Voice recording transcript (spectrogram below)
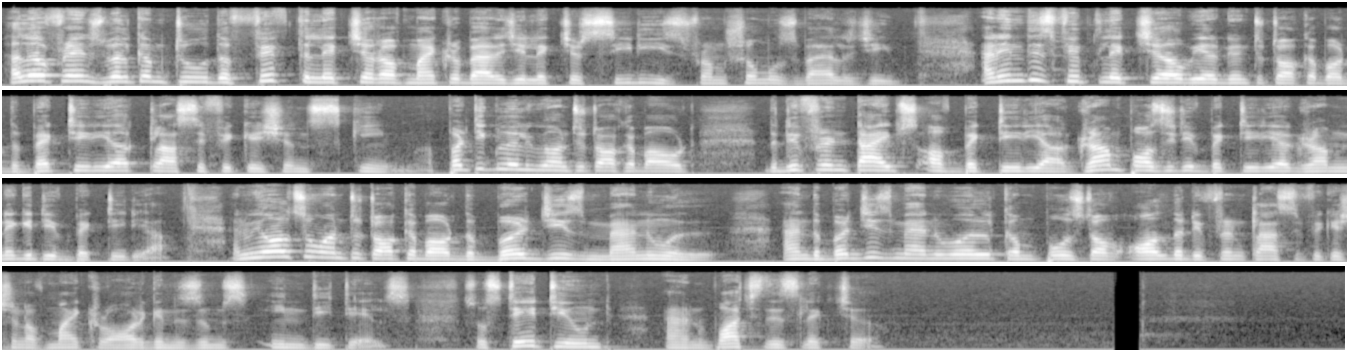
Hello friends, welcome to the fifth lecture of microbiology lecture series from Shomu's Biology. And in this fifth lecture, we are going to talk about the bacteria classification scheme. Particularly, we want to talk about the different types of bacteria, gram-positive bacteria, gram-negative bacteria. And we also want to talk about the Bergey's manual. And the Bergey's manual composed of all the different classification of microorganisms in details. So stay tuned and watch this lecture.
